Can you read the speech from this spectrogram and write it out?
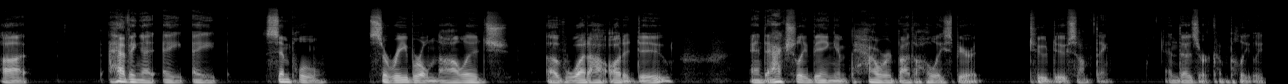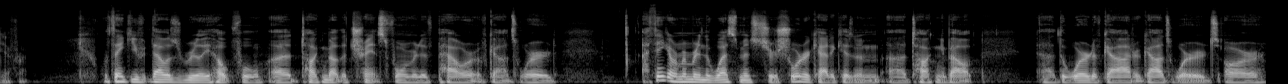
uh, having a, a, a simple cerebral knowledge of what I ought to do and actually being empowered by the Holy Spirit to do something. And those are completely different. Well, thank you. That was really helpful uh, talking about the transformative power of God's Word. I think I remember in the Westminster Shorter Catechism uh, talking about uh, the Word of God or God's words are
